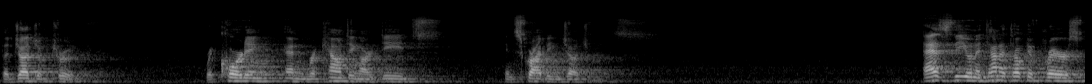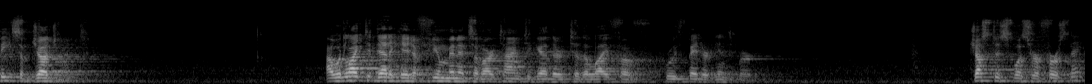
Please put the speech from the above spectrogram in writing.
the judge of truth, recording and recounting our deeds, inscribing judgments. As the Unetana prayer speaks of judgment, I would like to dedicate a few minutes of our time together to the life of Ruth Bader Ginsburg. Justice was her first name.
